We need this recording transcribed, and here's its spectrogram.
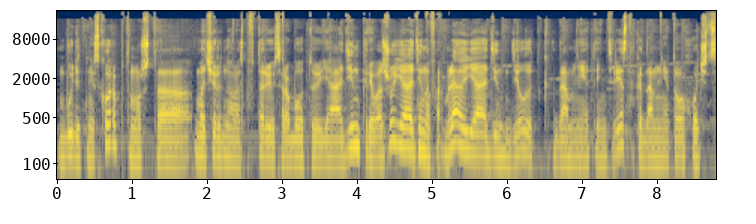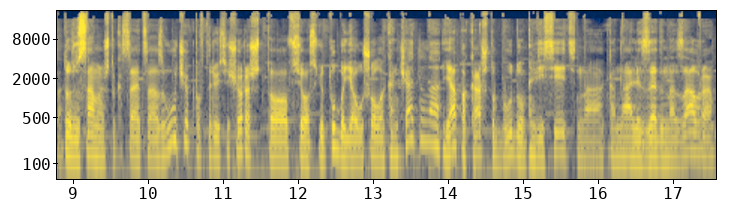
будет не скоро, потому что в очередной раз повторюсь, работаю я один, перевожу я один, оформляю я один, делаю когда мне это интересно, когда мне этого хочется. То же самое, что касается озвучек, повторюсь еще раз, что все, с Ютуба я ушел окончательно, я пока что буду висеть на канале Z Динозавра,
